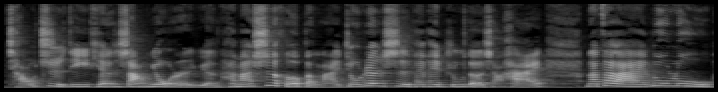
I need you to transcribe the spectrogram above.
乔治第一天上幼儿园，还蛮适合本来就认识佩佩猪的小孩。那再来，露露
